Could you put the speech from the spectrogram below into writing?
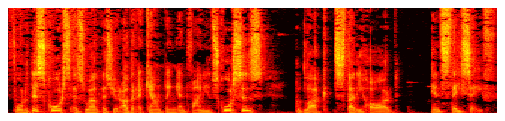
for this course as well as your other accounting and finance courses. Good luck, study hard, and stay safe.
